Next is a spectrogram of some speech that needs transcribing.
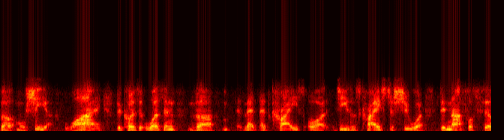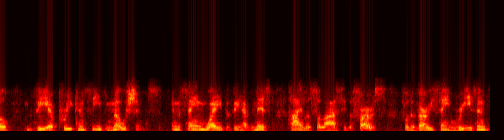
the Moshiach. Why? Because it wasn't the that that Christ or Jesus Christ, Joshua, did not fulfill their preconceived notions in the same way that they have missed Haile Selassie I for the very same reasons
